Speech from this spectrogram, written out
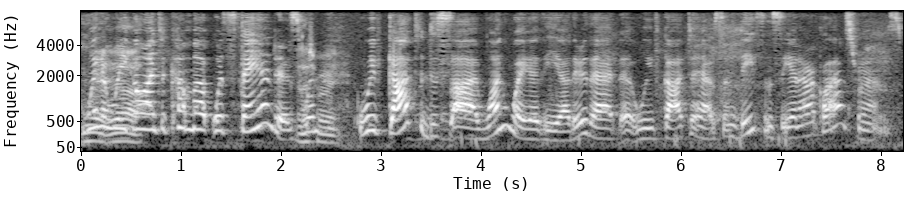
when are we Yeah. going to come up with standards? That's when, right. We've got to decide one way or the other that uh, we've got to have some decency in our classrooms.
